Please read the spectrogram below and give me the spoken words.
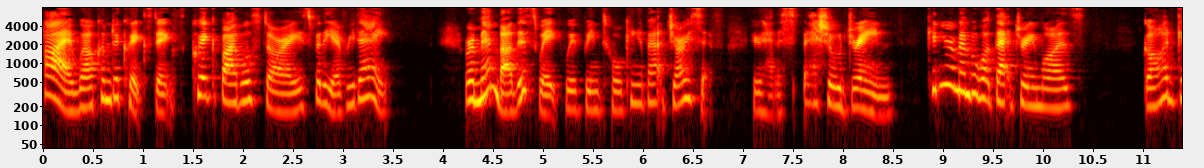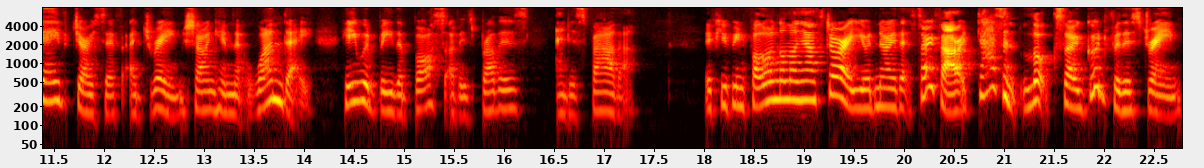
Hi, welcome to Quick Sticks, quick Bible stories for the everyday. Remember, this week we've been talking about Joseph, who had a special dream. Can you remember what that dream was? God gave Joseph a dream showing him that one day he would be the boss of his brothers and his father. If you've been following along our story, you would know that so far it doesn't look so good for this dream.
